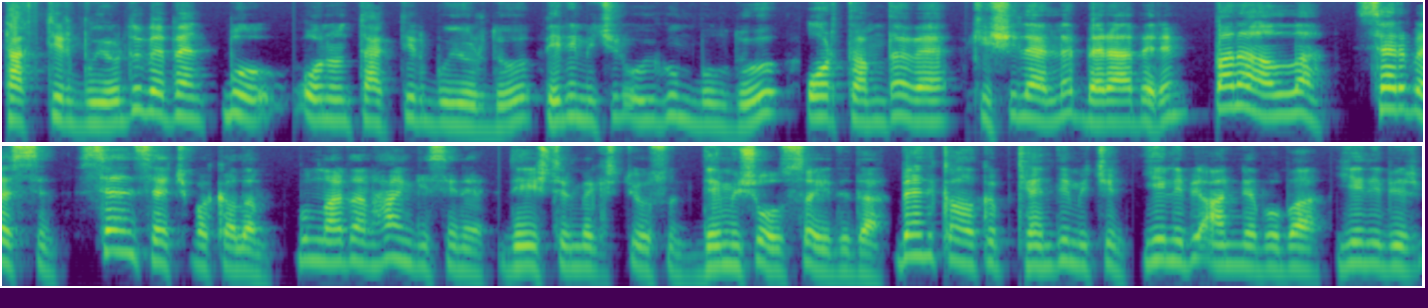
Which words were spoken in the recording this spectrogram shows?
takdir buyurdu ve ben bu onun takdir buyurduğu, benim için uygun bulduğu ortamda ve kişilerle beraberim. Bana Allah serbestsin. Sen seç bakalım. Bunlardan hangisini değiştirmek istiyorsun demiş olsaydı da ben kalkıp kendim için yeni bir anne baba, yeni bir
